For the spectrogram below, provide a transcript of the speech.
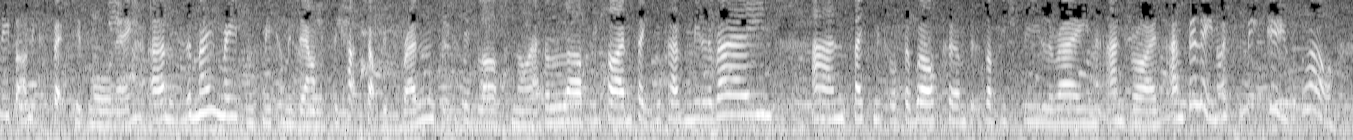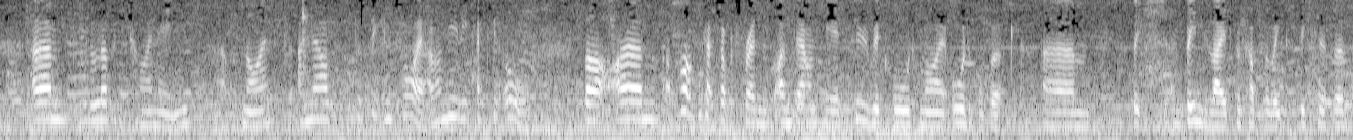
Lovely but unexpected morning. Um, the main reason for me coming down is to catch up with friends, which I did last night. I had a lovely time. Thank you for having me, Lorraine, and making me feel so welcomed. It was lovely to see Lorraine, and Ryan, and Billy. Nice to meet you as well. Um, it was a lovely Chinese. That was nice. And now I've just eaten Thai, and I nearly ate it all. But um, apart from catching up with friends, I'm down here to record my Audible book, um, which has been delayed for a couple of weeks because of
